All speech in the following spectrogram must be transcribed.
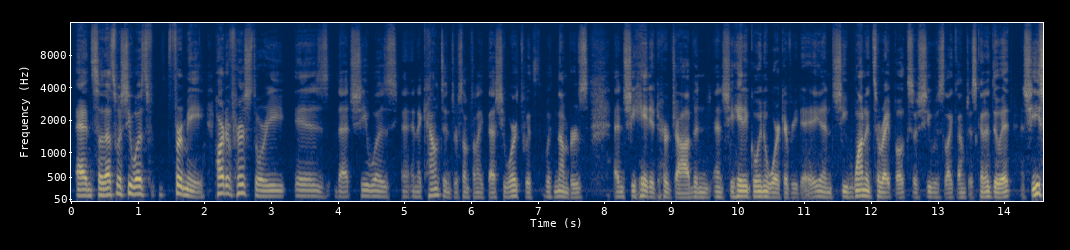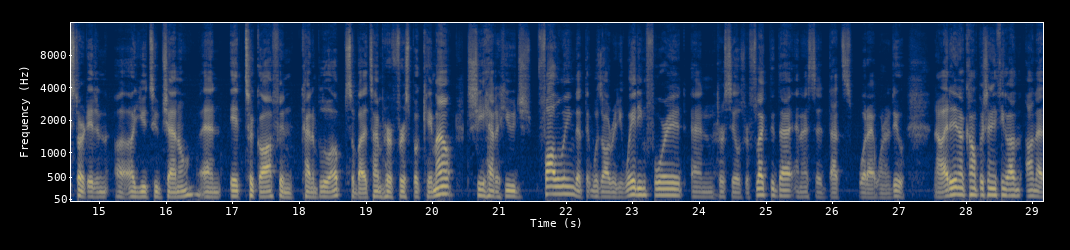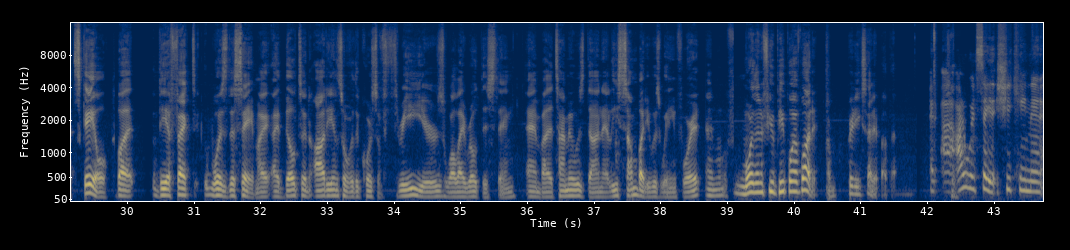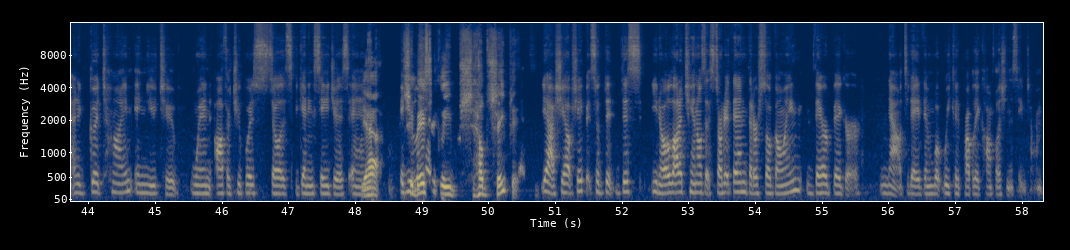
And so that's what she was for me. Part of her story is that she was an accountant or something like that. She worked with with numbers and she hated her job and, and she hated going to work every day and she wanted to write books. So she was like, I'm just going to do it. And she started an, a YouTube channel and it took off and kind of blew up. So by the time her first book came out, she had a huge following that, that was already waiting for it and her sales reflected that. And I said, that's what I want to do. Now, I didn't accomplish anything on, on that scale, but the effect was the same. I, I, built an audience over the course of three years while I wrote this thing. And by the time it was done, at least somebody was waiting for it. And more than a few people have bought it. I'm pretty excited about that. And I would say that she came in at a good time in YouTube when AuthorTube was still its beginning stages. And yeah, she basically at, helped shape it. Yeah, she helped shape it. So th- this, you know, a lot of channels that started then that are still going, they're bigger now today than what we could probably accomplish in the same time.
